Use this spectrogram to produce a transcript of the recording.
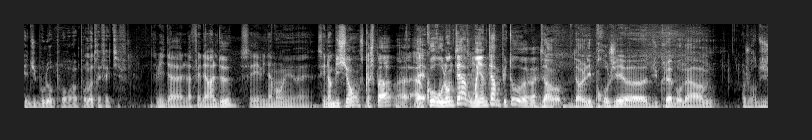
et du boulot pour, pour notre effectif. David, la Fédérale 2, c'est évidemment c'est une ambition, on ne se cache pas, à, ben, court ou long terme, ou moyen terme plutôt. Dans, dans, les projets du club, on a Aujourd'hui,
